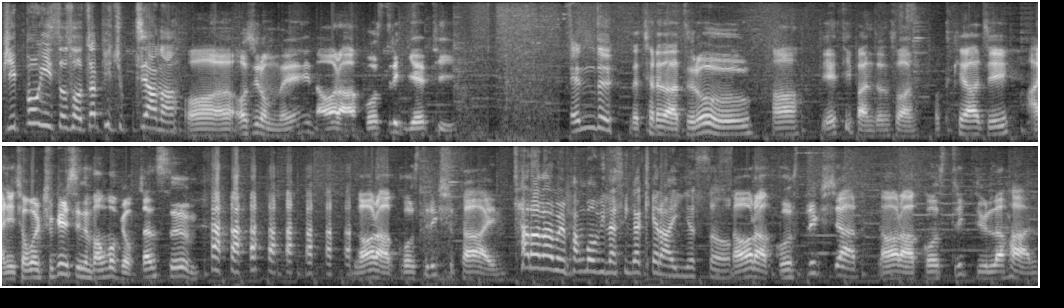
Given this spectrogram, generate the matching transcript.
빗봉이 있어서 어차피 죽지 않아 와 어지럽네. 나와라 고스트릭 예티. 엔드 내 차례다 들어우. 아 예티 반전 소환. 어떻게 하지? 아니 저걸 죽일 수 있는 방법이 없잖음. 나와라 고스트릭 슈타임. 살아남을 방법이나 생각해라 이 녀석 나와라 고스트릭 샷. 나와라 고스트릭 듀라한.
